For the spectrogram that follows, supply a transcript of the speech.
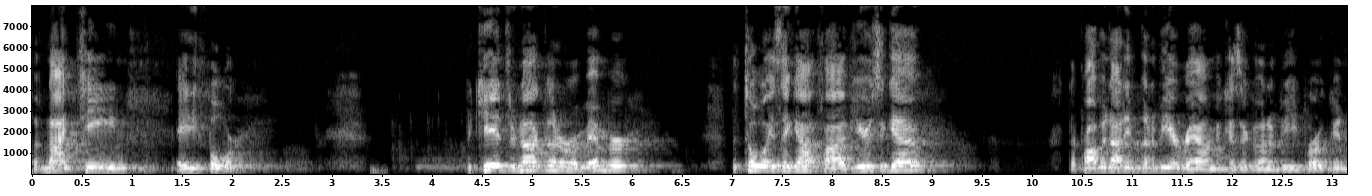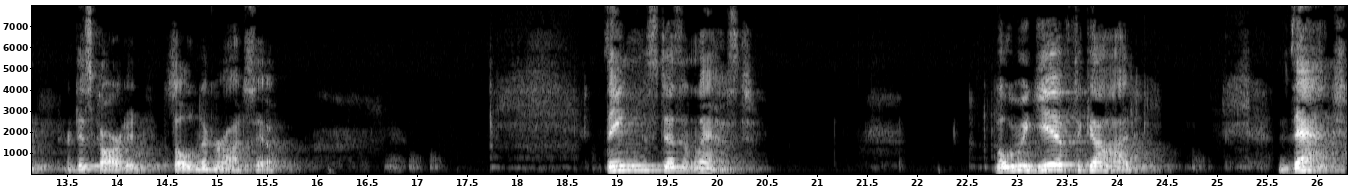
of 1984. The kids are not going to remember the toys they got five years ago. They're probably not even going to be around because they're going to be broken or discarded, sold in a garage sale. Things doesn't last. But when we give to God, that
